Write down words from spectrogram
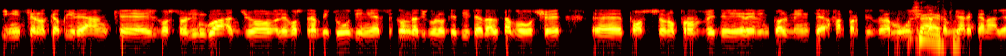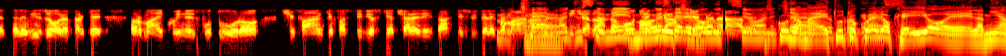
iniziano a capire anche il vostro linguaggio, le vostre abitudini e a seconda di quello che dite ad alta voce eh, possono provvedere eventualmente a far partire la musica, a Certo. cambiare canali al televisore perché ormai qui nel futuro ci fa anche fastidio schiacciare dei tasti sui telecomandi. Ma, c'è, ma giustamente, Maurizio, questa è canale. l'evoluzione. Scusa, certo, ma è il tutto quello progresso. che io e la mia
